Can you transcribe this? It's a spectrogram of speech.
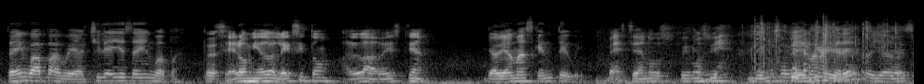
Está bien guapa, güey. Al chile ella está bien guapa. Cero miedo al éxito. A la bestia. Ya había más gente, güey. Bestia, nos fuimos bien. Yo no ¿Y sabía van a que- querer o ya las,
